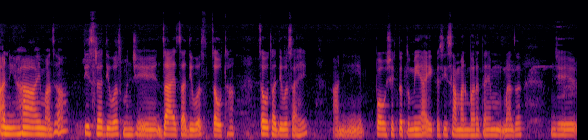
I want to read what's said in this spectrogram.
आणि हा आहे माझा तिसरा दिवस म्हणजे जायचा दिवस चौथा. चौथा दिवस आहे. आणि पाहू शकता तुम्ही आई कशी सामान भरत आहे माझं. म्हणजे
